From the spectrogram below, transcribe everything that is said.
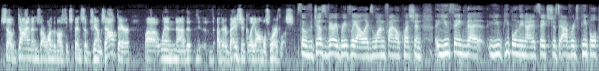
So diamonds are one of the most expensive gems out there uh, when uh, the, they're basically almost worthless. So, just very briefly, Alex, one final question. You think that you people in the United States, just average people,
